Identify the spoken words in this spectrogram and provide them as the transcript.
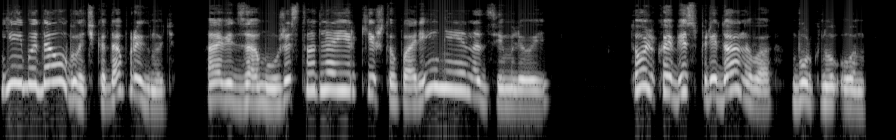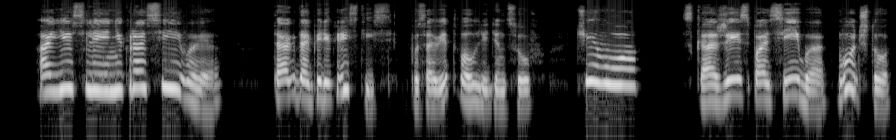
ей бы до облачка допрыгнуть. А ведь замужество для Ирки, что парение над землей. «Только без приданого», — буркнул он. «А если некрасивая?» «Тогда перекрестись», — посоветовал Леденцов. «Чего?» «Скажи спасибо. Вот что,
